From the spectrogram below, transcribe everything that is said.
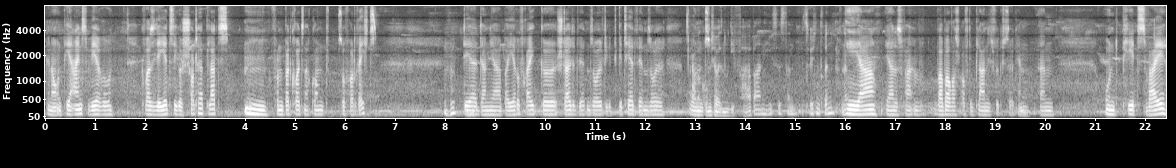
Genau, und P1 wäre quasi der jetzige Schotterplatz von Bad Kreuznach kommt sofort rechts, der dann ja barrierefrei gestaltet werden soll, get- geteert werden soll. Aber Und komischerweise nur die Fahrbahn hieß es dann zwischendrin. Ne? ja, ja, das war, war aber auch auf dem Plan nicht wirklich zu erkennen. Ähm, und P2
